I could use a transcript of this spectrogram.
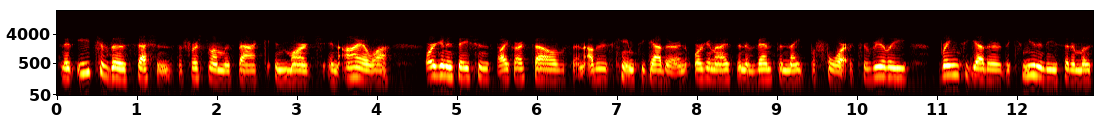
And at each of those sessions, the first one was back in March in Iowa, organizations like ourselves and others came together and organized an event the night before to really bring together the communities that are most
